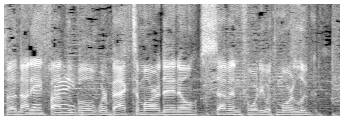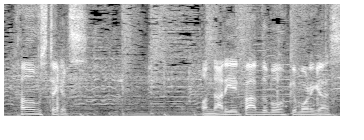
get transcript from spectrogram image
So 98.5 That's The right. Bull. We're back tomorrow, Daniel. 740 with more Luke Combs tickets on 98.5 The Bull. Good morning, guys.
